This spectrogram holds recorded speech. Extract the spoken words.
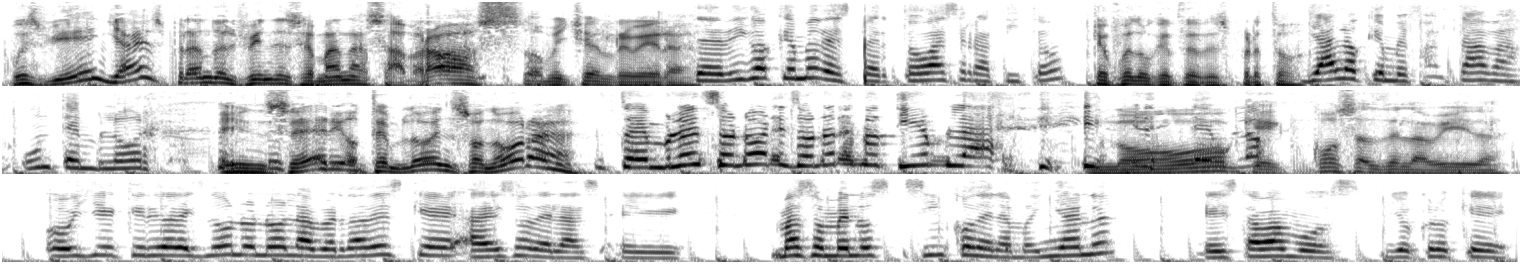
Pues bien, ya esperando el fin de semana sabroso, Michelle Rivera. Te digo que me despertó hace ratito, ¿Qué fue lo que te despertó? ya lo que me faltaba, un temblor. ¿En serio? ¿Tembló en Sonora? Tembló en Sonora, en Sonora no tiembla. No, qué cosas de la vida. Oye, querido Alex, no, no, no, la verdad es que a eso de las eh, más o menos 5 de la mañana estábamos, yo creo que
